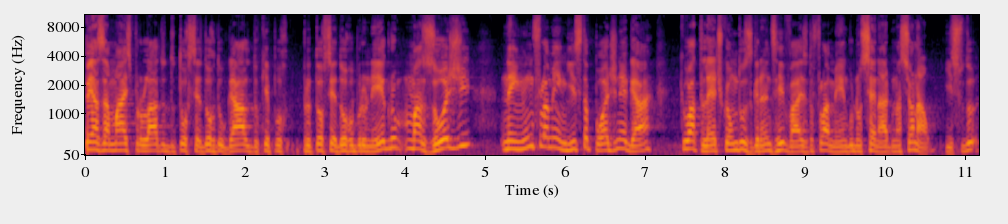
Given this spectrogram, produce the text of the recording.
pesa mais para o lado do torcedor do Galo do que para o torcedor rubro-negro, mas hoje nenhum flamenguista pode negar que o Atlético é um dos grandes rivais do Flamengo no cenário nacional. Isso do,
